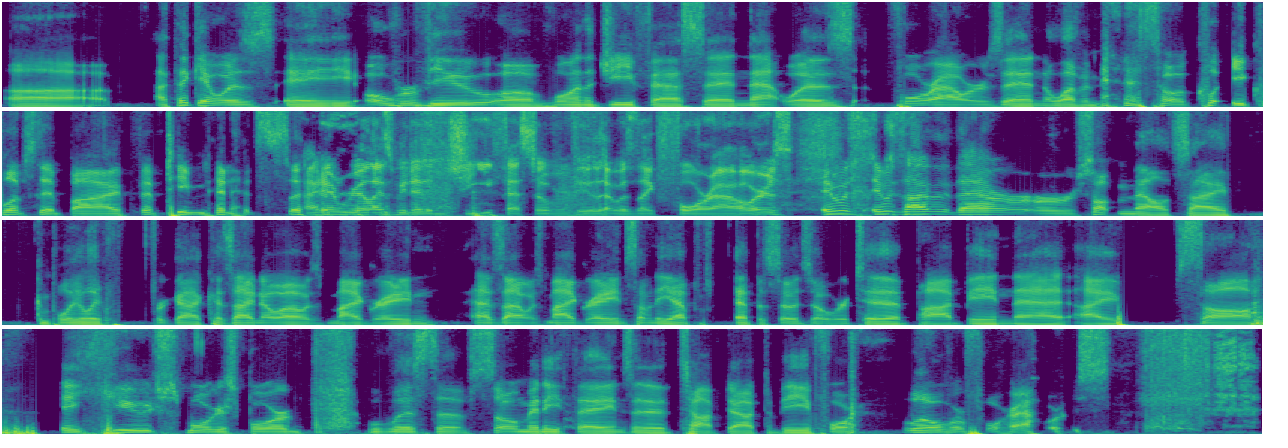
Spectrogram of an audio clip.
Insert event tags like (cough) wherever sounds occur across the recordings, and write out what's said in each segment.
Uh, I think it was a overview of one of the G Fests, and that was four hours and 11 (laughs) minutes. So it eclipsed it by 15 minutes. (laughs) I didn't realize we did a G Fest overview that was like four hours. It was, it was either that or, or something else. I completely forgot because I know I was migrating as I was migrating some of the ep- episodes over to Podbean that I saw a huge smorgasbord list of so many things and it topped out to be four (laughs) a little over four hours.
